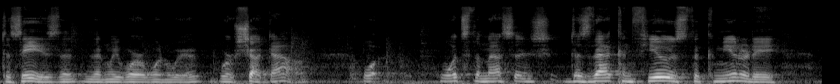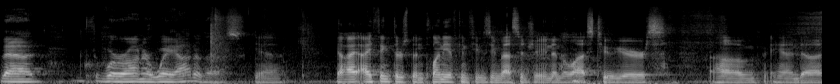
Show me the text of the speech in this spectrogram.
disease than, than we were when we were shut down. What, what's the message? Does that confuse the community that we're on our way out of this? Yeah, yeah. I, I think there's been plenty of confusing messaging in the last two years, um, and uh,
